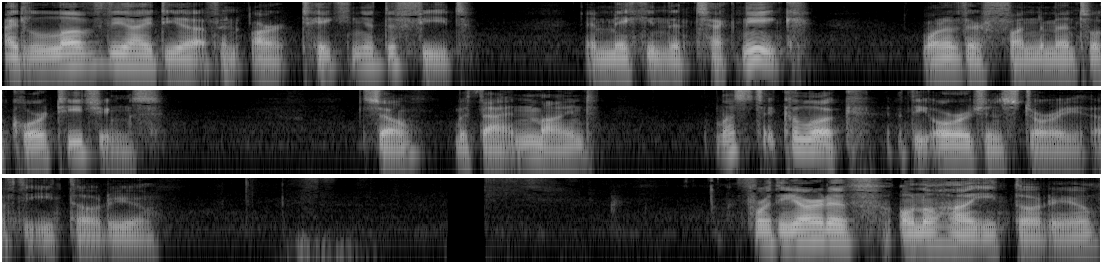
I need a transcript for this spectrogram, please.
I love the idea of an art taking a defeat and making the technique one of their fundamental core teachings. So, with that in mind, let's take a look at the origin story of the Itto-ryu. For the art of Onoha Itto-ryu,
